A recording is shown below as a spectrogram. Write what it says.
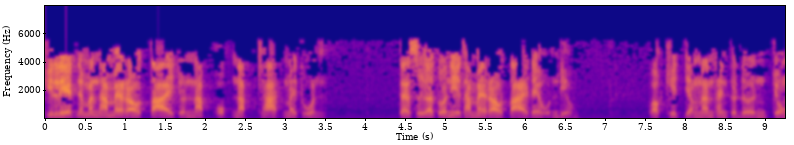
กิเลสเนี่ยมันทำให้เราตายจนนับพบนับชาติไม่ท้วน แต่เสือตัวนี้ทำให้เราตายได้หนเดียวพอคิดอย่างนั้นท่านก็เดินจง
